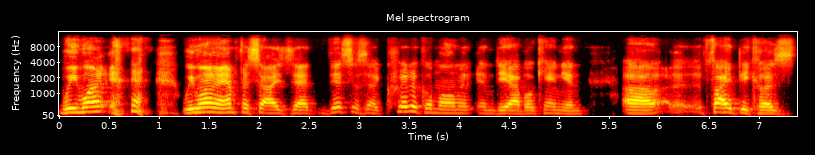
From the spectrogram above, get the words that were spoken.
We want we want to emphasize that this is a critical moment in Diablo Canyon uh, fight because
